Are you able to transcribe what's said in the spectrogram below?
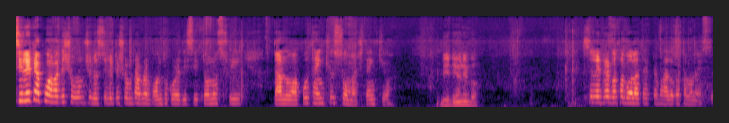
Sylhet আপু আমাদের শোরুম ছিল। সিলেটের শোরুমটা আমরা বন্ধ করে দিছি তনুশ্রী তানু আপু thank you so much thank you video নিব? সিলেটের কথা বলাতে একটা ভালো কথা মনে হয়েছে।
